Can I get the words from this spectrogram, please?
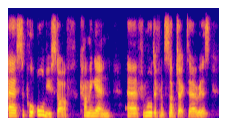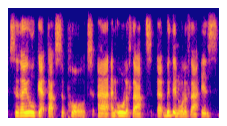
uh, support all new staff coming in uh, from all different subject areas, so they all get that support, uh, and all of that uh, within all of that is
